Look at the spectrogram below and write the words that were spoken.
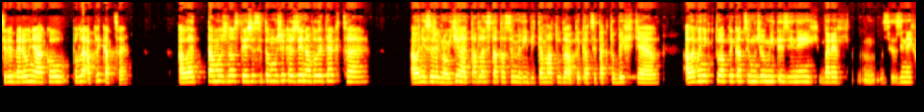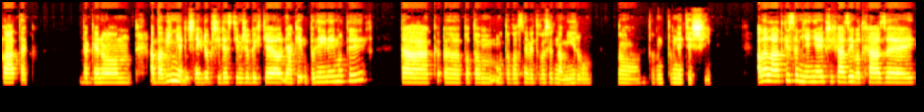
si vyberou nějakou podle aplikace. Ale ta možnost je, že si to může každý navolit, jak chce. A oni si řeknou, je, tahle stata se mi líbí, ta má tuhle aplikaci, tak to bych chtěl. Ale oni tu aplikaci můžou mít i z jiných barev, z, z jiných látek. Tak hmm. jenom, a baví mě, když někdo přijde s tím, že by chtěl nějaký úplně jiný motiv, tak uh, potom mu to vlastně vytvořit na míru. No, to, to mě těší. Ale látky se mění, přicházejí, odcházejí.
